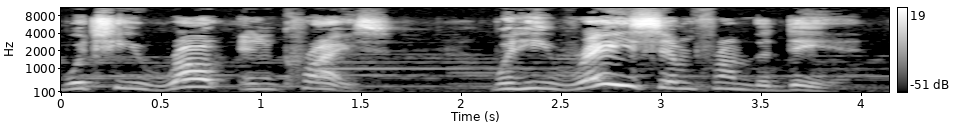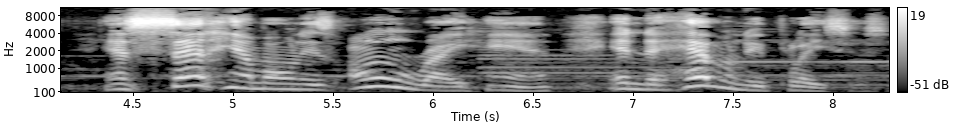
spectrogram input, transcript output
which he wrought in Christ when he raised him from the dead and set him on his own right hand in the heavenly places,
